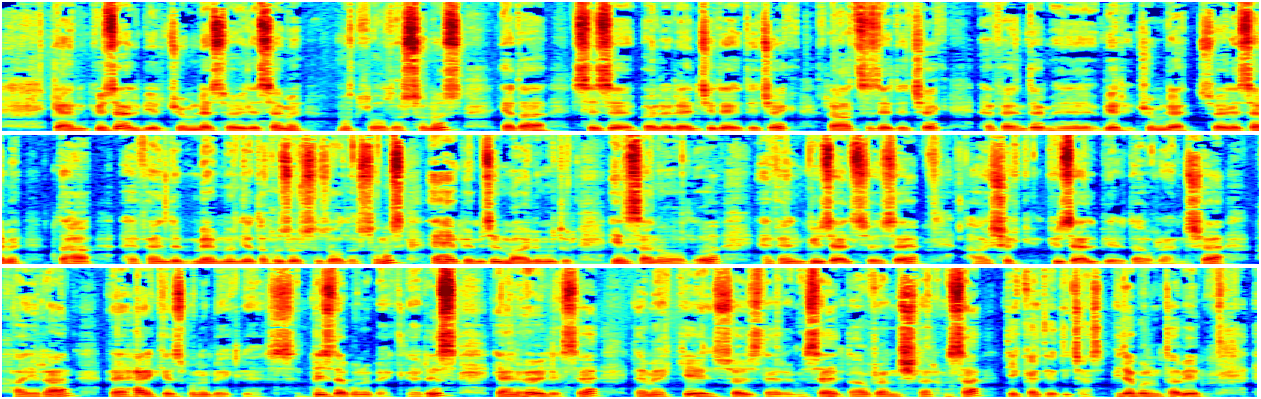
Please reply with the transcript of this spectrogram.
yani güzel bir cümle söylese mi mutlu olursunuz ya da sizi böyle rencide edecek, rahatsız edecek efendim e, bir cümle söylese mi daha efendim memnun ya da huzursuz olursunuz. E, hepimizin malumudur. İnsanoğlu efendim güzel söze aşık, güzel bir davranışa hayran ve herkes bunu bekliyor. Biz de bunu bekleriz. Yani öyleyse demek ki sözlerimize, davranışlarımıza dikkat edeceğiz. Bir de bunun tabi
